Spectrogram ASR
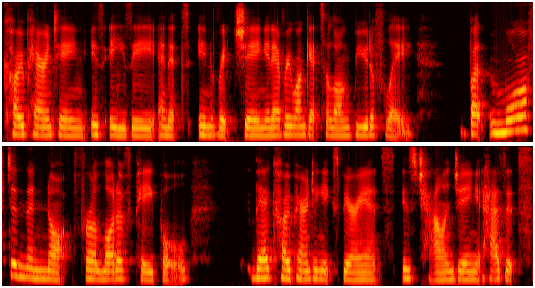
co parenting is easy and it's enriching and everyone gets along beautifully. But more often than not, for a lot of people, their co parenting experience is challenging. It has its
